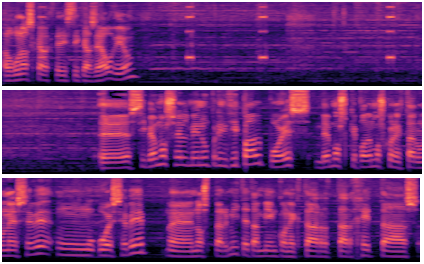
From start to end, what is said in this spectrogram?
algunas características de audio. Eh, si vemos el menú principal, pues vemos que podemos conectar un USB, un USB nos permite también conectar tarjetas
